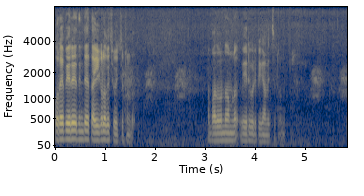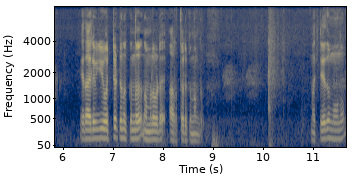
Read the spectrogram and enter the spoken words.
കുറേ പേര് ഇതിന്റെ തൈകളൊക്കെ ചോദിച്ചിട്ടുണ്ട്. അപ്പോൾ അതുകൊണ്ട് നമ്മൾ വേര് പിടിപ്പിക്കാൻ വെച്ചിട്ടുണ്ട്. ഏതായാലും ഈ ഒറ്റട്ട് നിൽക്കുന്നത് നമ്മളിവിടെ അറുത്തെടുക്കുന്നുണ്ട്. മറ്റേത് മൂന്നും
